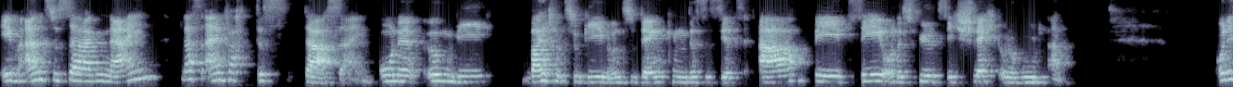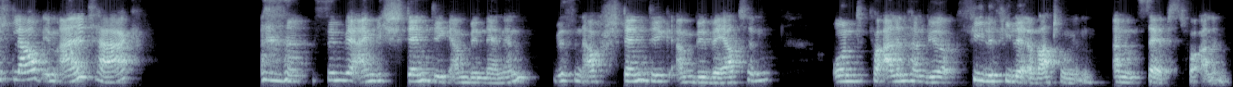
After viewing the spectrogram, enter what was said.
eben anzusagen, nein, lass einfach das da sein, ohne irgendwie weiterzugehen und zu denken, das ist jetzt A, B, C und es fühlt sich schlecht oder gut an. Und ich glaube, im Alltag sind wir eigentlich ständig am Benennen. Wir sind auch ständig am Bewerten. Und vor allem haben wir viele, viele Erwartungen an uns selbst vor allem.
